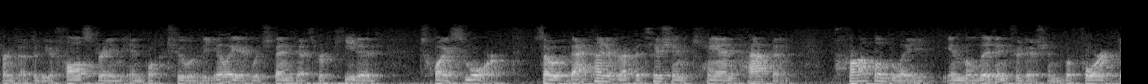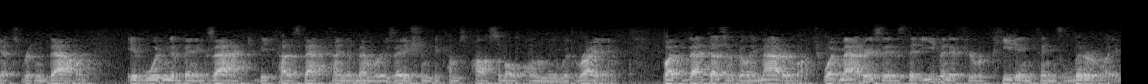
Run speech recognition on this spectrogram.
turns out to be a false dream in Book 2 of the Iliad, which then gets repeated twice more. So that kind of repetition can happen. Probably in the living tradition, before it gets written down, it wouldn't have been exact because that kind of memorization becomes possible only with writing. But that doesn't really matter much. What matters is that even if you're repeating things literally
